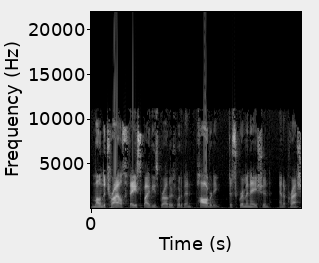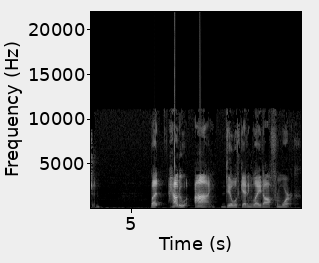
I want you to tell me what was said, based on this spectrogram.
Among the trials faced by these brothers would have been poverty, discrimination, and oppression. But how do I deal with getting laid off from work?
